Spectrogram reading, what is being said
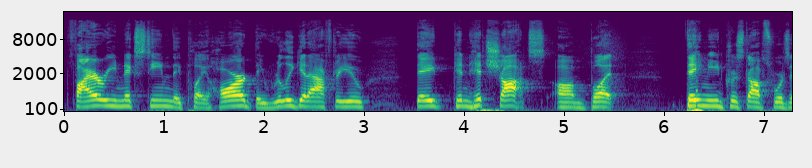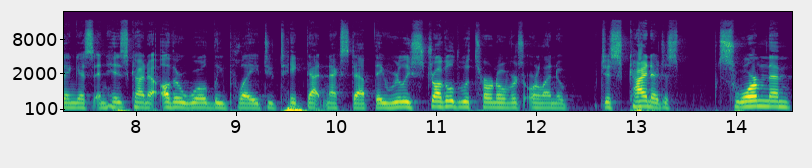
fiery Knicks team. They play hard. They really get after you. They can hit shots, um, but they need Kristaps Porzingis and his kind of otherworldly play to take that next step. They really struggled with turnovers. Orlando just kind of just swarmed them,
